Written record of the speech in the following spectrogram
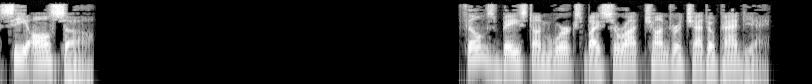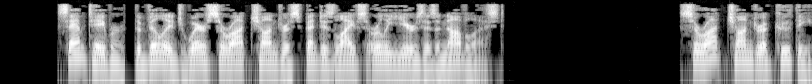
See also Films based on works by Sarat Chandra Chattopadhyay. Samtabur, the village where Sarat Chandra spent his life's early years as a novelist. Sarat Chandra Kuthi,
